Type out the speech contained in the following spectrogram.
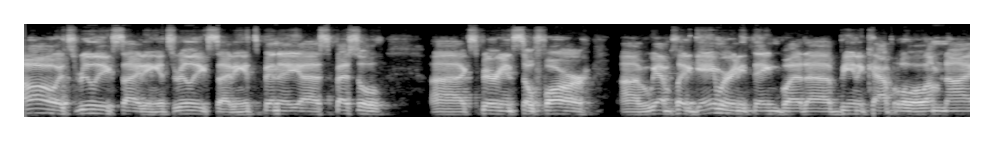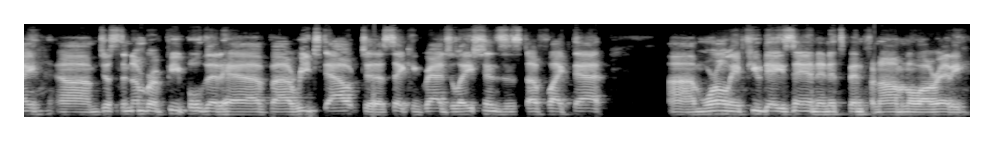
Oh, it's really exciting. It's really exciting. It's been a uh, special uh, experience so far. Uh, we haven't played a game or anything, but uh, being a Capital alumni, um, just the number of people that have uh, reached out to say congratulations and stuff like that. Um, we're only a few days in, and it's been phenomenal already.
